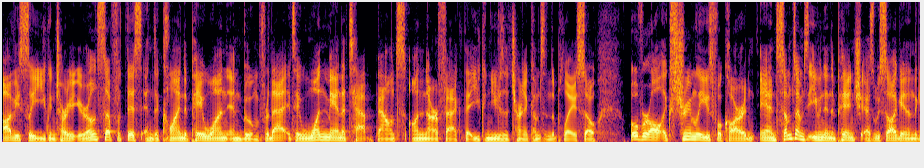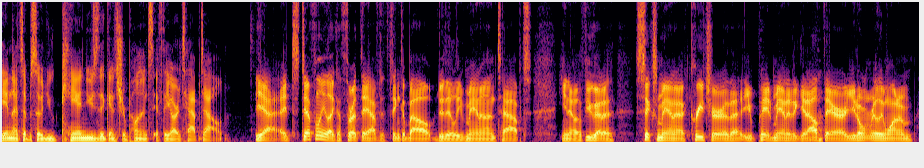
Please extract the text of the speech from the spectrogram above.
obviously, you can target your own stuff with this and decline to pay one, and boom. For that, it's a one mana tap bounce on an artifact that you can use the turn it comes into play. So overall, extremely useful card, and sometimes even in a pinch, as we saw again in the Game Knights episode, you can use it against your opponents if they are tapped out. Yeah, it's definitely like a threat they have to think about. Do they leave mana untapped? You know, if you got a six mana creature that you paid mana to get out there, you don't really want them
